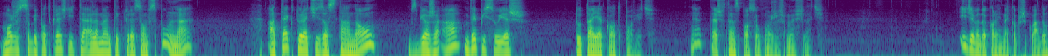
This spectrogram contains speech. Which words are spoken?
możesz sobie podkreślić te elementy, które są wspólne, a te, które ci zostaną w zbiorze A, wypisujesz tutaj jako odpowiedź. Nie? Też w ten sposób możesz myśleć. Idziemy do kolejnego przykładu.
